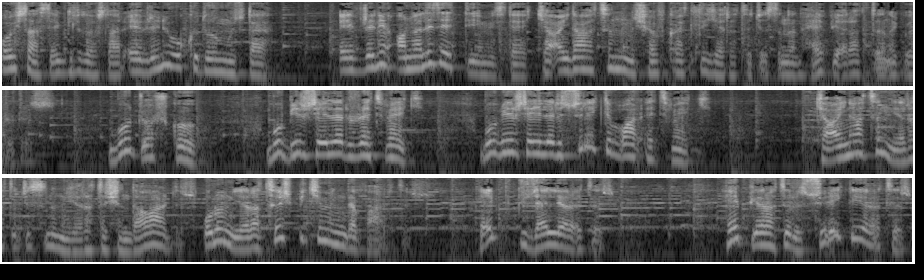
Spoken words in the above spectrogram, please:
Oysa sevgili dostlar evreni okuduğumuzda, evreni analiz ettiğimizde kainatın şefkatli yaratıcısının hep yarattığını görürüz. Bu coşku, bu bir şeyler üretmek, bu bir şeyleri sürekli var etmek. Kainatın yaratıcısının yaratışında vardır. Onun yaratış biçiminde vardır. Hep güzel yaratır. Hep yaratır, sürekli yaratır.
